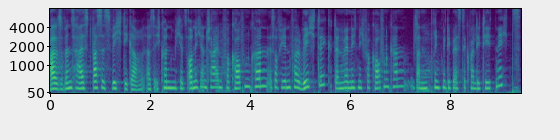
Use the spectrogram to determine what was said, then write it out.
Also wenn es heißt, was ist wichtiger? Also ich könnte mich jetzt auch nicht entscheiden. Verkaufen können ist auf jeden Fall wichtig, denn wenn ich nicht verkaufen kann, dann bringt mir die beste Qualität nichts.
